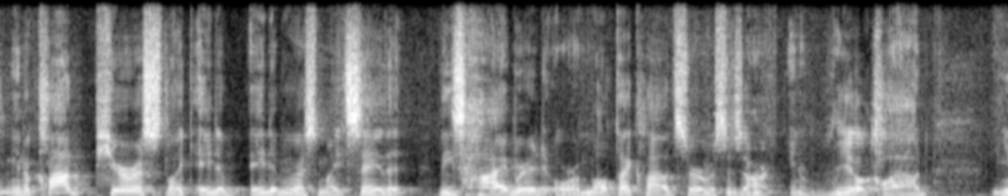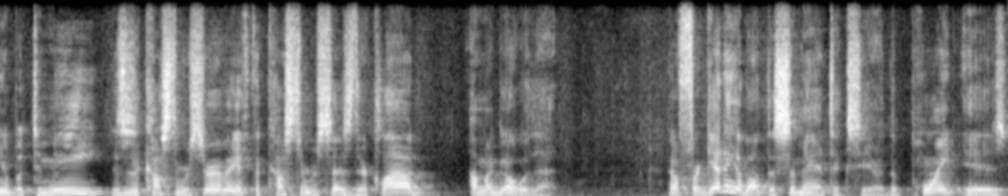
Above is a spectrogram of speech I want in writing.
You know, cloud purists like AWS might say that these hybrid or multi-cloud services aren't in a real cloud, you know, but to me, this is a customer survey. If the customer says they're cloud, I'm going to go with that. Now forgetting about the semantics here, the point is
